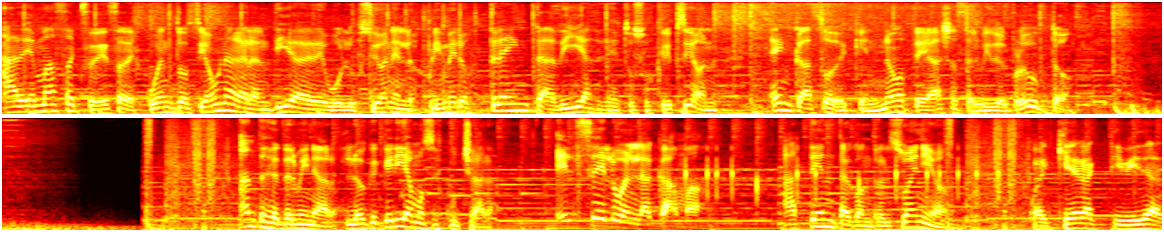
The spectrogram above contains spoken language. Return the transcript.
Además accedes a descuentos y a una garantía de devolución en los primeros 30 días desde tu suscripción, en caso de que no te haya servido el producto. Antes de terminar, lo que queríamos escuchar. El celo en la cama. ¿Atenta contra el sueño? Cualquier actividad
